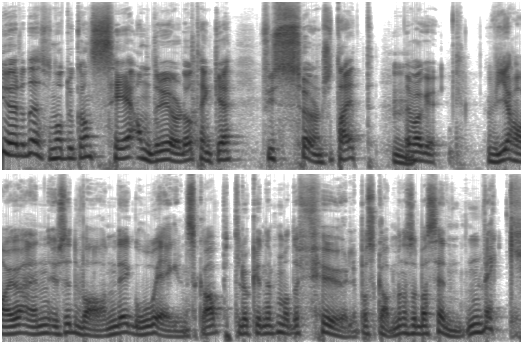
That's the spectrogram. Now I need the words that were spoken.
gjøre det, sånn at du kan se andre gjøre det og tenke fy søren, så teit. Det var gøy. Vi har jo en usedvanlig god egenskap til å kunne på en måte føle på skammen og så bare sende den vekk.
